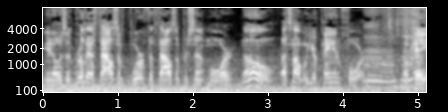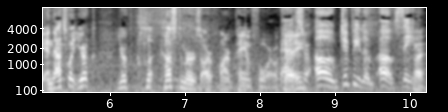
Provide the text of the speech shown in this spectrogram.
you know, is it really a thousand worth a thousand percent more? No, that's not what you're paying for. Mm-hmm. Okay, and that's what your your cl- customers are aren't paying for. Okay. Right. Oh, Jiffy Lube. Oh, see. Right.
